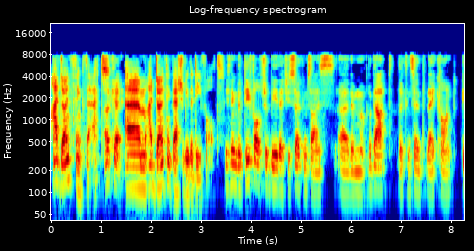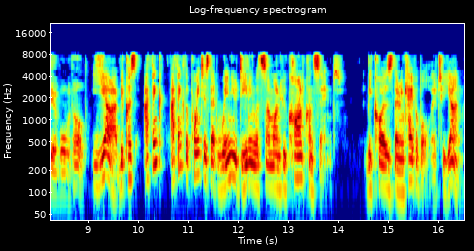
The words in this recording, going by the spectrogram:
I don't think that. Okay. Um, I don't think that should be the default. You think the default should be that you circumcise uh, them without the consent that they can't give or withhold? Yeah, because I think I think the point is that when you're dealing with someone who can't consent because they're incapable, they're too young,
